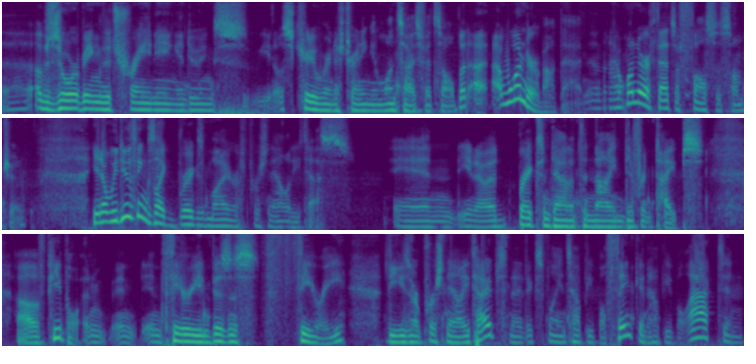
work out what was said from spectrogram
uh, absorbing the training and doing you know security awareness training in one size fits all. But I, I, wonder about that, and I wonder if that's a false assumption. You know, we do things like Briggs Myers personality tests, and you know it breaks them down into nine different types of people and in, in, theory and business theory these are personality types and it explains how people think and how people act and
